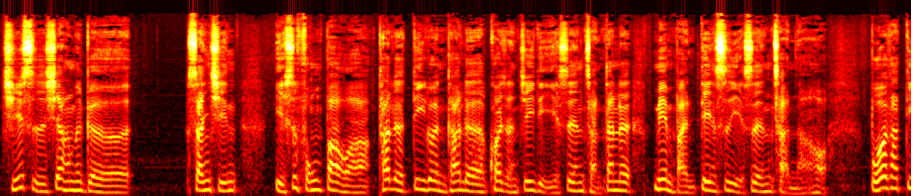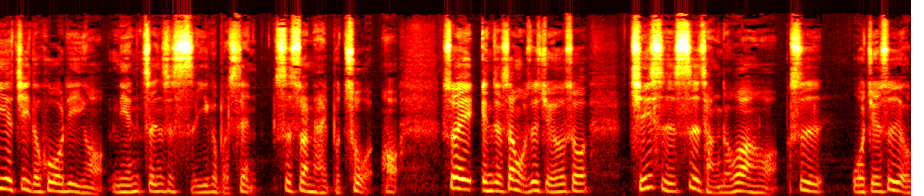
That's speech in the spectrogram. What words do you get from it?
其实像那个三星也是风暴啊，它的地润、它的快闪基底也是很惨，它的面板电视也是很惨的哈。不过它第二季的获利哦，年增是十一个 percent，是算的还不错哦。所以原则上我是觉得说，其实市场的话哦，是我觉得是有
